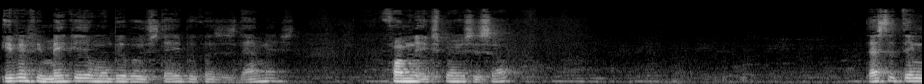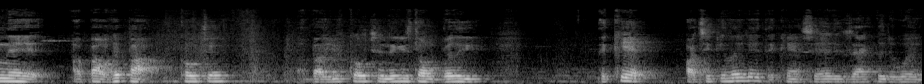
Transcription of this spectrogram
Even if you make it, it won't be able to stay because it's damaged from the experience itself. That's the thing that about hip hop culture, about youth culture, niggas don't really they can't articulate it. They can't say it exactly the way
